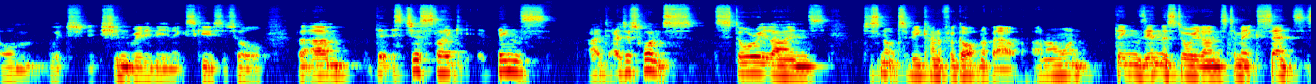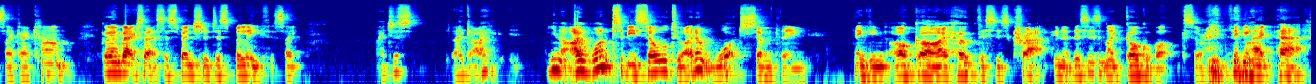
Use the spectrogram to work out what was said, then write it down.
um, which it shouldn't really be an excuse at all. But um, it's just like things. I, I just want storylines just not to be kind of forgotten about, and I want things in the storylines to make sense. It's like I can't going back to that suspension of disbelief. It's like I just like I you know I want to be sold to. I don't watch something thinking, oh god, I hope this is crap. You know, this isn't like Gogglebox or anything like that.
